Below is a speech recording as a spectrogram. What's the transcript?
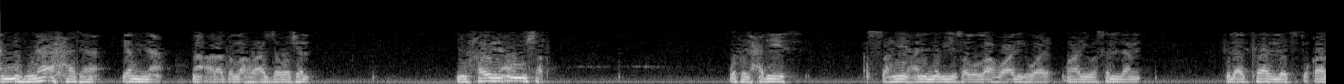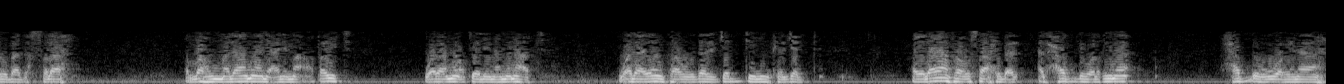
أنه لا أحد يمنع ما أراد الله عز وجل من خير أو من شر. وفي الحديث الصحيح عن النبي صلى الله عليه وآله وسلم في الأذكار التي تقال بعد الصلاة اللهم لا مانع لما أعطيت ولا معطي لما منعت ولا ينفع ذا الجد منك الجد. أي لا ينفع صاحب الحظ والغنى حظه وغناه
